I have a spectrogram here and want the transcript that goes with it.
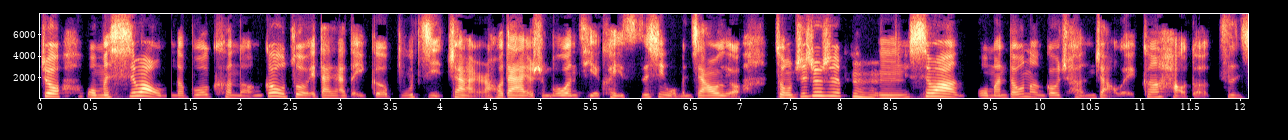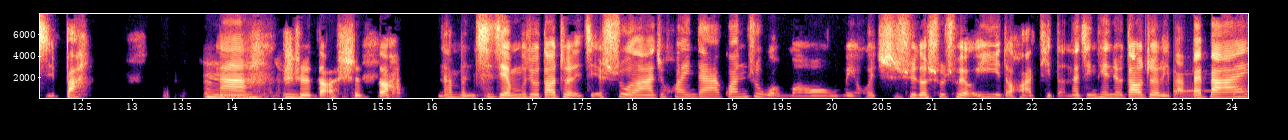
就我们希望我们的播客能够作为大家的一个补给站，然后大家有什么问题也可以私信我们交流。总之就是，嗯嗯，希望我们都能够成长为更好的自己吧。那是的，是的。那本期节目就到这里结束啦，就欢迎大家关注我们哦，我们也会持续的输出有意义的话题的。那今天就到这里吧，拜拜。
